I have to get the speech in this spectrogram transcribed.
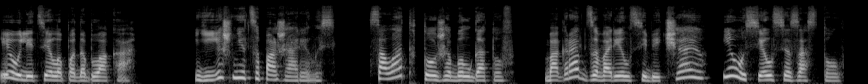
и улетела под облака. Яичница пожарилась. Салат тоже был готов. Баграт заварил себе чаю и уселся за стол.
